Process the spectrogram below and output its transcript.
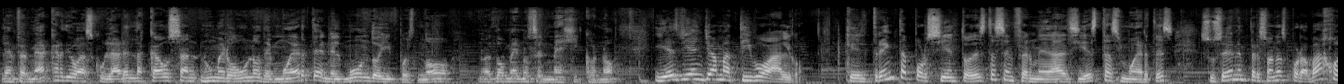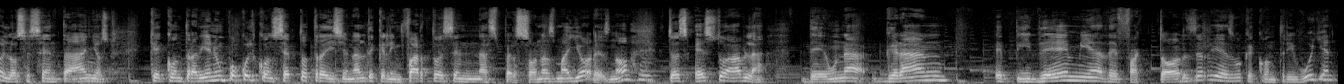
la enfermedad cardiovascular es la causa número uno de muerte en el mundo y pues no, no es lo menos en México, ¿no? Y es bien llamativo algo, que el 30% de estas enfermedades y estas muertes suceden en personas por abajo de los 60 años, que contraviene un poco el concepto tradicional de que el infarto es en las personas mayores, ¿no? Entonces, esto habla de una gran epidemia de factores de riesgo que contribuyen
